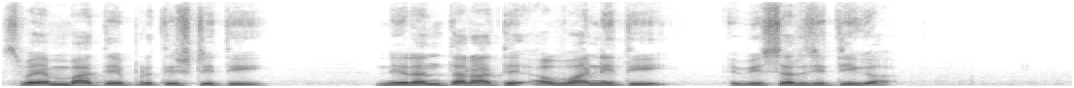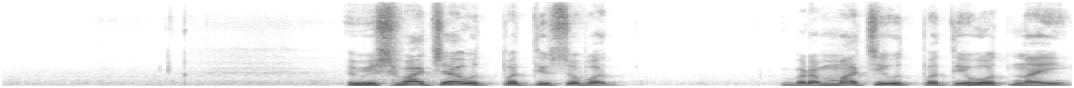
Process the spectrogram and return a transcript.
स्वयंभाते प्रतिष्ठिती निरंतराते आव्हानिती विसर्जिती गा विश्वाच्या उत्पत्तीसोबत ब्रह्माची उत्पत्ती होत नाही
